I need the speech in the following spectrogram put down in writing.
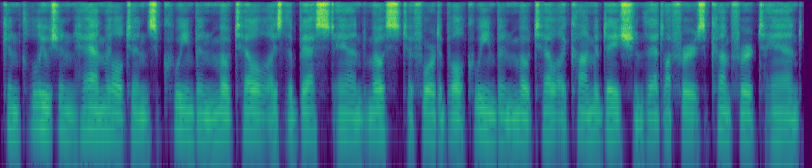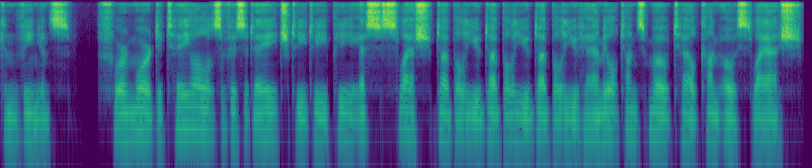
Conclusion Hamilton's Queanbeyan Motel is the best and most affordable Queanbeyan motel accommodation that offers comfort and convenience. For more details, visit https www.hamiltonsmotel.com slash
